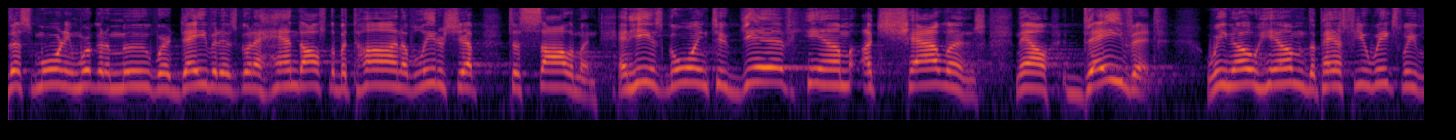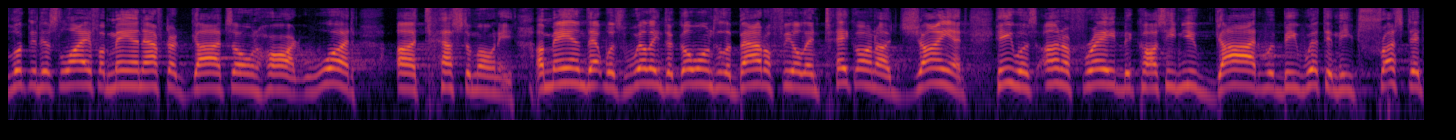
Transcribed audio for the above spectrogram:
this morning, we're going to move where David is going to hand off the baton of leadership to Solomon, and he is going to give him a challenge. Now, David, we know him the past few weeks, we've looked at his life, a man after God's own heart. What a testimony. A man that was willing to go onto the battlefield and take on a giant. He was unafraid because he knew God would be with him. He trusted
